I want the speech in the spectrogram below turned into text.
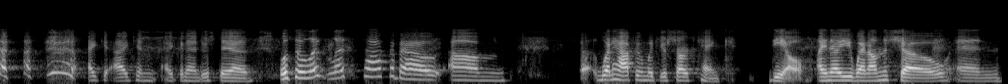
I can I can I can understand. Well, so let's let's talk about um, what happened with your Shark Tank deal. I know you went on the show, and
